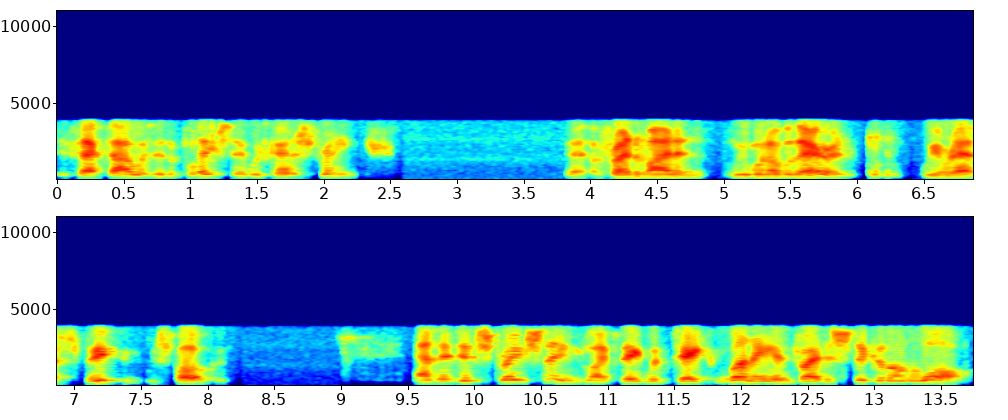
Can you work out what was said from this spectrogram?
In fact, I was in a place that was kind of strange. A friend of mine and we went over there, and we were asked to speak, and we spoke, and they did strange things, like they would take money and try to stick it on the wall.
